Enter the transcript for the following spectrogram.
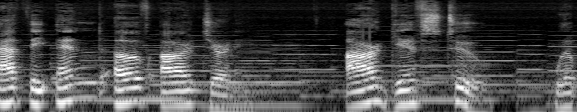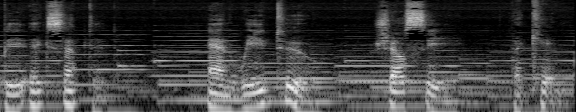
at the end of our journey, our gifts too will be accepted, and we too shall see the King.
